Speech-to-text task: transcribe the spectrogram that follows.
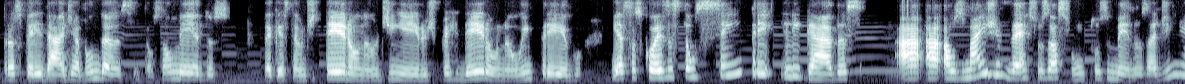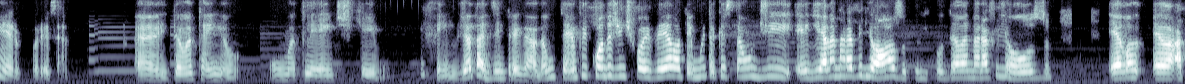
prosperidade e abundância. Então, são medos da questão de ter ou não dinheiro, de perder ou não o emprego. E essas coisas estão sempre ligadas a, a, aos mais diversos assuntos, menos a dinheiro, por exemplo. É, então, eu tenho uma cliente que enfim, já está desempregada há um tempo, e quando a gente foi ver, ela tem muita questão de. E ela é maravilhosa, o currículo dela é maravilhoso. Ela, ela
